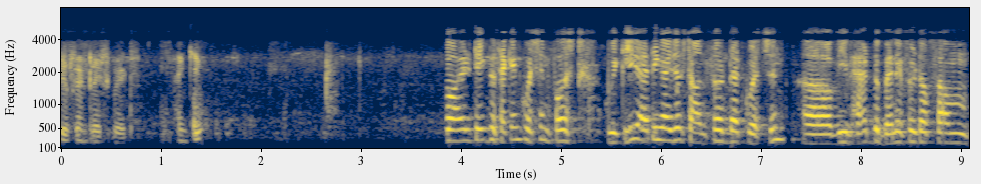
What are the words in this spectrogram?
different risk weights? Thank you. So I'll take the second question first quickly. I think I just answered that question. Uh, we've had the benefit of some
